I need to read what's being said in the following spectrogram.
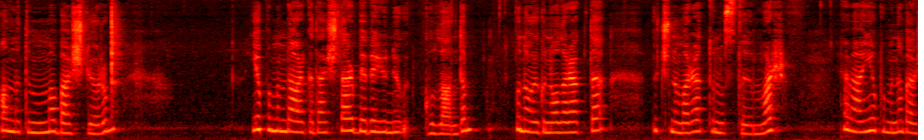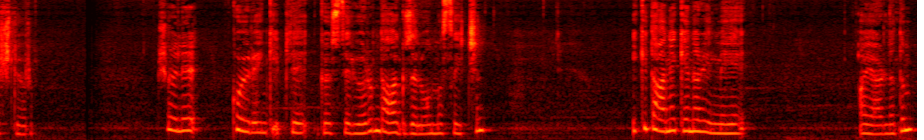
Anlatımıma başlıyorum. Yapımında arkadaşlar bebe yünü kullandım. Buna uygun olarak da 3 numara tunus tığım var. Hemen yapımına başlıyorum. Şöyle koyu renk iple gösteriyorum daha güzel olması için. 2 tane kenar ilmeği ayarladım.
